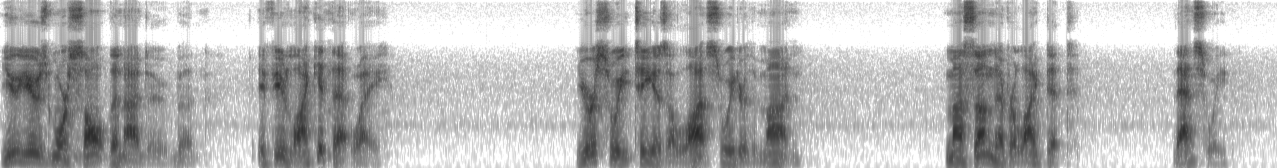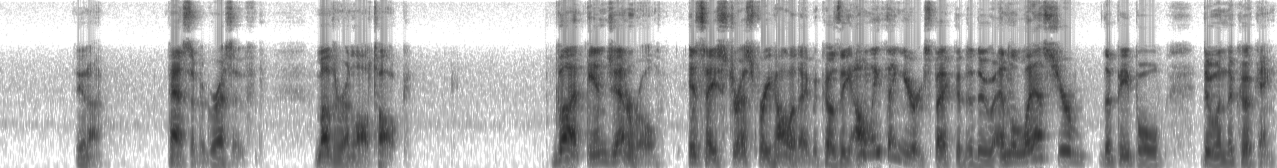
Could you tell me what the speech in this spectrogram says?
You use more salt than I do, but if you like it that way, your sweet tea is a lot sweeter than mine. My son never liked it. That sweet. You know, passive aggressive. Mother in law talk. But in general, it's a stress free holiday because the only thing you're expected to do, unless you're the people doing the cooking,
